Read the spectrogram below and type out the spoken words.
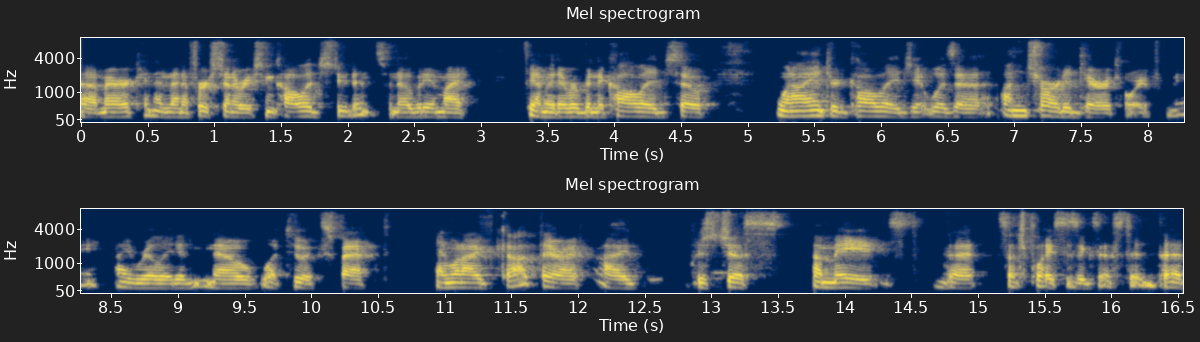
uh, American, and then a first generation college student. So nobody in my family had ever been to college. So when I entered college, it was a uncharted territory for me. I really didn't know what to expect. And when I got there, I, I was just amazed that such places existed that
